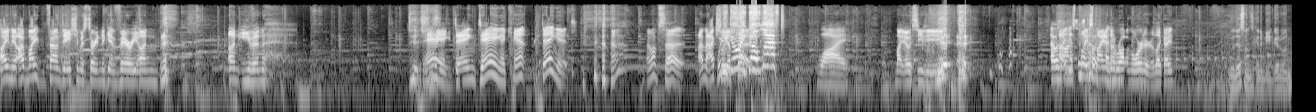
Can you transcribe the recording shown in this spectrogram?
I knew I, my foundation was starting to get very un uneven. Dang, dang, dang! I can't. Dang it! I'm upset. I'm actually. what are you upset. doing? Go left! Why? My OCD. That was I just placed so mine in the wrong order. Like I. Ooh, this one's gonna be a good one.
